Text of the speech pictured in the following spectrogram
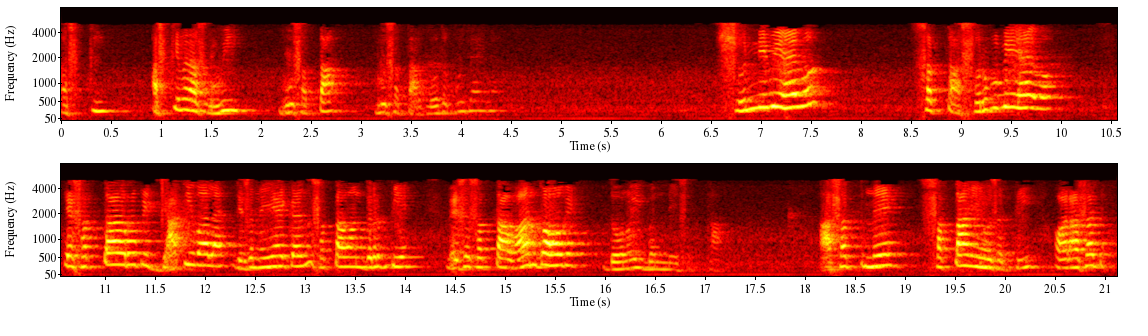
अस्थि। अस्थि में हुई भूसत्ता भूसत्ता बोधक हो जाएगा। शून्य भी है वो, सत्ता स्वरूप भी है वो। ये सत्ता रूपी जाति वाला है। जैसे नहीं है कहते सत्तावान दृढ़ भी है। वैसे सत्तावान कहोगे, दोनों ही बन नहीं सकता। असत में सत्ता नहीं हो सकती और असत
